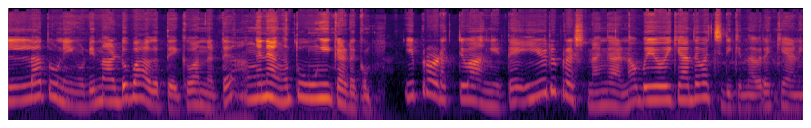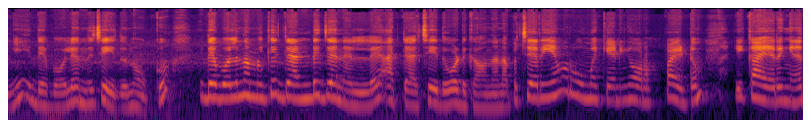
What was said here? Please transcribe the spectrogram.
എല്ലാ തുണിയും കൂടി നടുഭാഗത്തേക്ക് വന്നിട്ട് അങ്ങനെ അങ്ങ് തൂങ്ങിക്കിടക്കും. ഈ പ്രോഡക്റ്റ് വാങ്ങിയിട്ട് ഈ ഒരു പ്രശ്നം കാരണം ഉപയോഗിക്കാതെ വച്ചിരിക്കുന്നവരൊക്കെ ആണെങ്കിൽ ഇതേപോലെ ഒന്ന് ചെയ്ത് നോക്കൂ. ഇതേപോലെ നമുക്ക് രണ്ട് ജനലിൽ അറ്റാച്ച് ചെയ്ത് കൊടുക്കാവുന്നതാണ്. അപ്പോൾ ചെറിയ റൂമൊക്കെ ആണെങ്കിൽ ഉറപ്പായിട്ടും ഈ കയറിങ്ങനെ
